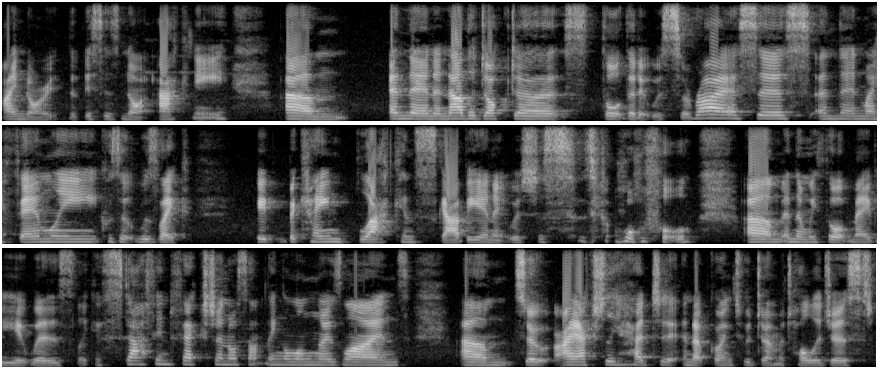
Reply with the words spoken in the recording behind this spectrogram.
I know that this is not acne. Um, and then another doctor thought that it was psoriasis, and then my family because it was like it became black and scabby and it was just awful. Um, and then we thought maybe it was like a staph infection or something along those lines. Um, so I actually had to end up going to a dermatologist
